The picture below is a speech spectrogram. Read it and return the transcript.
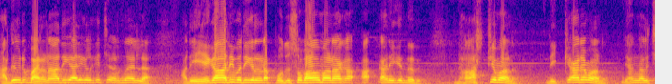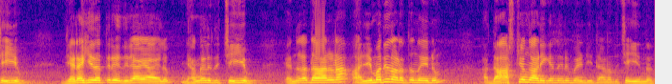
അത് ഒരു ഭരണാധികാരികൾക്ക് ചേർന്നതല്ല. അത് ഏകാധിപതികളുടെ പൊതുസ്വഭാവമാണ് കാണിക്കുന്നത്. ധാർഷ്ട്യമാണ് ധിക്കാരമാണ്. ഞങ്ങൾ ചെയ്യും. ജനഹിതത്തിനെതിരായാലും ഞങ്ങളിത് ചെയ്യും എന്നുള്ള ധാരണ അഴിമതി നടത്തുന്നതിനും ദാർഷ്ട്യം കാണിക്കുന്നതിനും വേണ്ടിയിട്ടാണ് അത് ചെയ്യുന്നത്.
